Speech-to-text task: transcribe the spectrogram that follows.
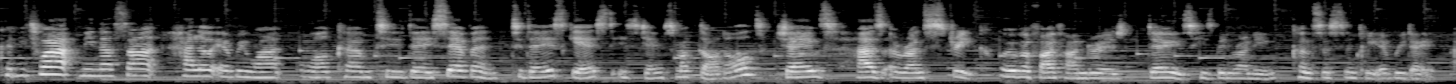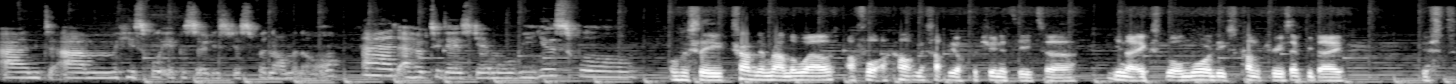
Konnichiwa, minasan. Hello, everyone. Welcome to day seven. Today's guest is James McDonald. James has a run streak over 500 days. He's been running consistently every day, and um, his full episode is just phenomenal. And I hope today's gem will be useful. Obviously, traveling around the world, I thought I can't miss up the opportunity to, you know, explore more of these countries every day. Just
